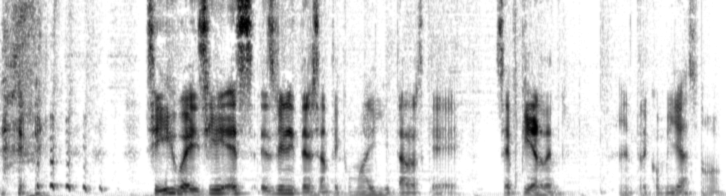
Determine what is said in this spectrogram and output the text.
sí, güey, sí, es, es bien interesante cómo hay guitarras que se pierden, entre comillas. No,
